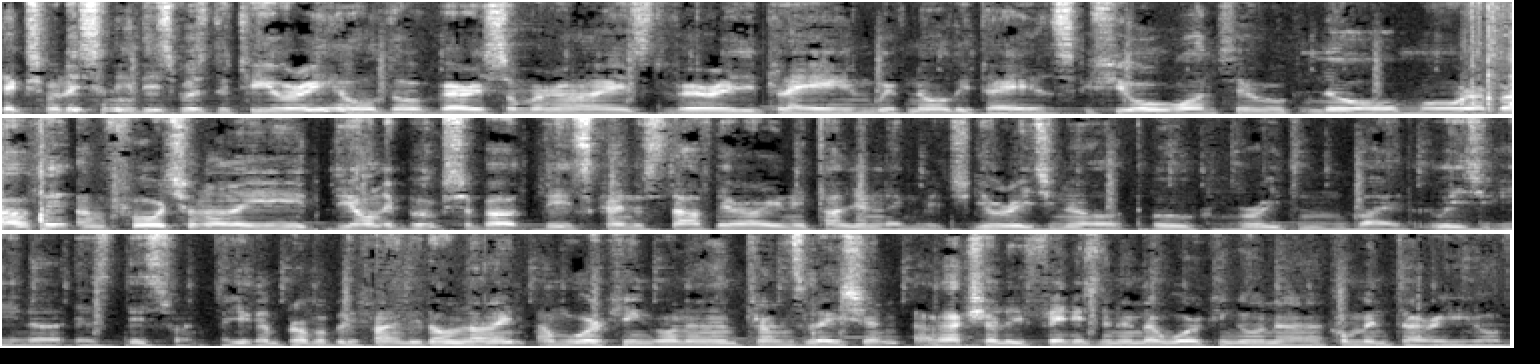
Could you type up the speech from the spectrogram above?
Thanks for listening. This was the theory, although very summarized, very plain, with no details. If you want to know more about it, unfortunately, the only books about this kind of stuff, they are in Italian language. The original book written by Luigi Ighina is this one. You can probably find it online. I'm working on a translation. I've actually finished and then I'm working on a commentary of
